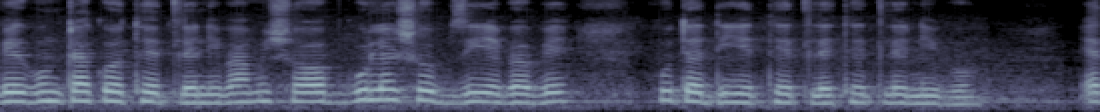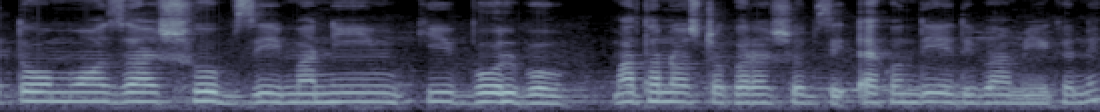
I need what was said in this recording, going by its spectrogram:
বেগুনটাকেও থেতলে নিব। আমি সবগুলো সবজি এভাবে ফুটা দিয়ে থেতলে থেতলে নিব। এত মজার সবজি মানে কি বলব, মাথা নষ্ট করার সবজি। এখন দিয়ে দিব আমি এখানে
